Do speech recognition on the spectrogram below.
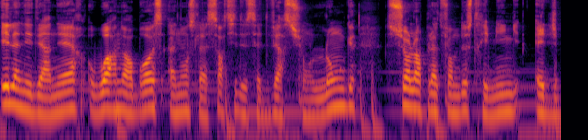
et l'année dernière, Warner Bros annonce la sortie de cette version longue sur leur plateforme de streaming HBO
